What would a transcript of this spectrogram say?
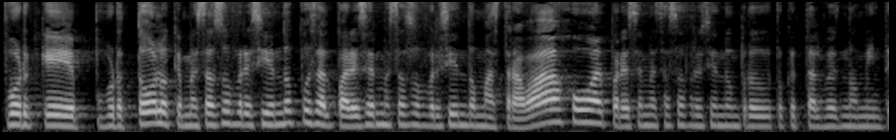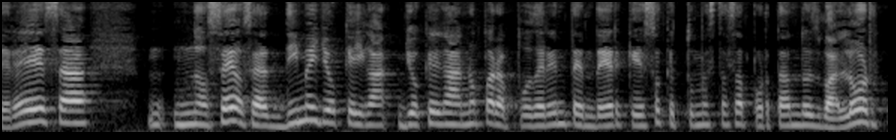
porque por todo lo que me estás ofreciendo, pues al parecer me estás ofreciendo más trabajo, al parecer me estás ofreciendo un producto que tal vez no me interesa, no sé, o sea, dime yo qué, yo qué gano para poder entender que eso que tú me estás aportando es valor.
